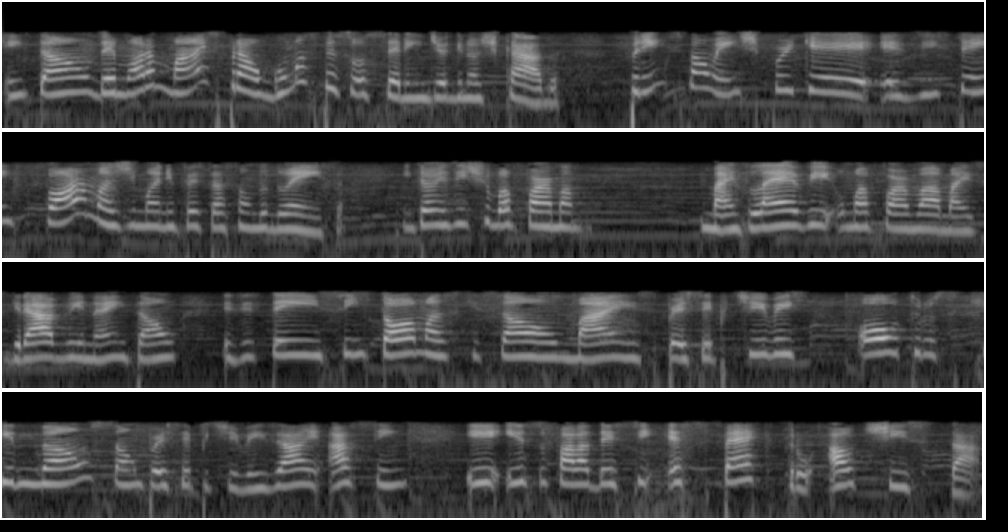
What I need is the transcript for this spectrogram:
Então, demora mais para algumas pessoas serem diagnosticadas, principalmente porque existem formas de manifestação da doença. Então, existe uma forma mais leve, uma forma mais grave, né? Então, existem sintomas que são mais perceptíveis, outros que não são perceptíveis assim. E isso fala desse espectro autista,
